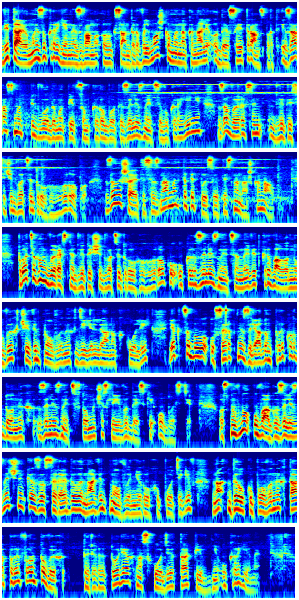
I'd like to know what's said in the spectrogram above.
Вітаю, ми з України. З вами Олександр Вельмошко. Ми на каналі Одеса і Транспорт. І зараз ми підводимо підсумки роботи залізниці в Україні за вересень 2022 року. Залишайтеся з нами та підписуйтесь на наш канал. Протягом вересня 2022 року Укрзалізниця не відкривала нових чи відновлених ділянок колій, як це було у серпні з рядом прикордонних залізниць, в тому числі і в Одеській області. Основну увагу залізничники зосередили на відновленні руху потягів на деокупованих та прифронтових територіях на сході та півдні України.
